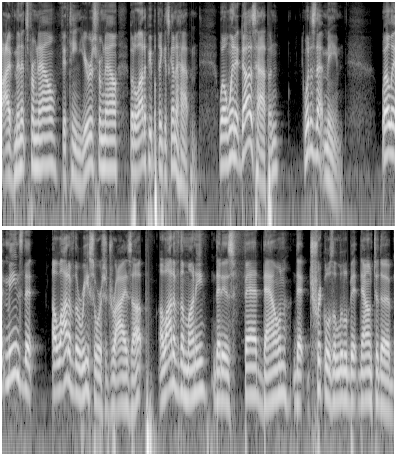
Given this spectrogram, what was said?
five minutes from now, 15 years from now, but a lot of people think it's going to happen. Well, when it does happen, what does that mean? Well, it means that a lot of the resource dries up. A lot of the money that is fed down, that trickles a little bit down to the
